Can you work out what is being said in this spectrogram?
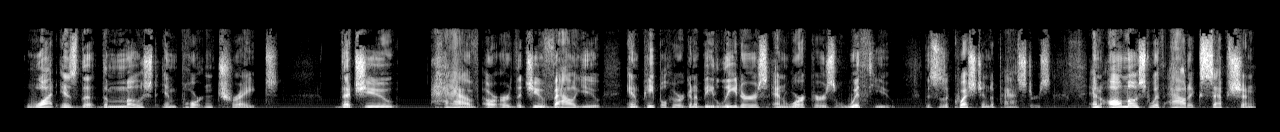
what is the, the most important trait that you have or, or that you value in people who are going to be leaders and workers with you? This is a question to pastors. And almost without exception,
